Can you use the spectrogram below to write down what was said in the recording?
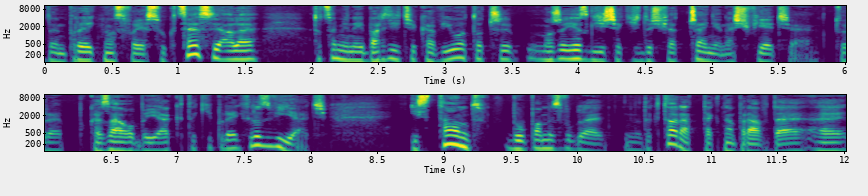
Ten projekt miał swoje sukcesy, ale to, co mnie najbardziej ciekawiło, to czy może jest gdzieś jakieś doświadczenie na świecie, które pokazałoby, jak taki projekt rozwijać. I stąd był pomysł w ogóle na doktorat tak naprawdę e,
